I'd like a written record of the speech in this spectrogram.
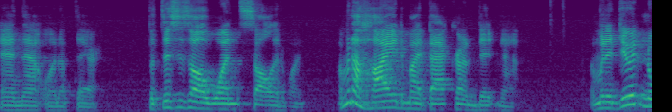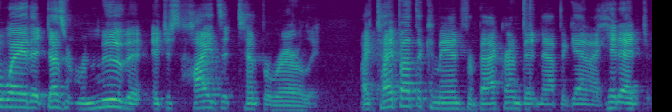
and that one up there. But this is all one solid one. I'm going to hide my background bitmap. I'm going to do it in a way that doesn't remove it, it just hides it temporarily. I type out the command for background bitmap again, I hit enter.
